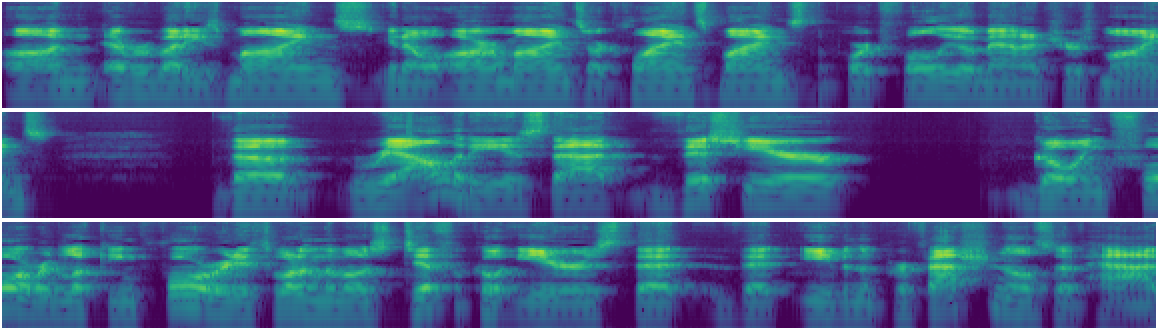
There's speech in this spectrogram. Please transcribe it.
on everybody's minds, you know, our minds, our clients' minds, the portfolio managers' minds. The reality is that this year going forward, looking forward, it's one of the most difficult years that that even the professionals have had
